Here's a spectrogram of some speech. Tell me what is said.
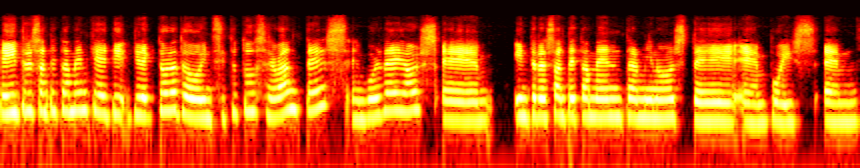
É interesante tamén que a directora do Instituto Cervantes en Bordeos eh, interesante tamén en términos de eh, pois, eh,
